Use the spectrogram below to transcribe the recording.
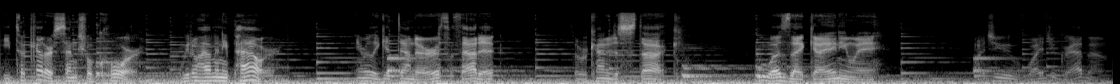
He took out our central core. We don't have any power. Can't really get down to Earth without it. So we're kind of just stuck. Who was that guy anyway? Why'd you Why'd you grab him?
